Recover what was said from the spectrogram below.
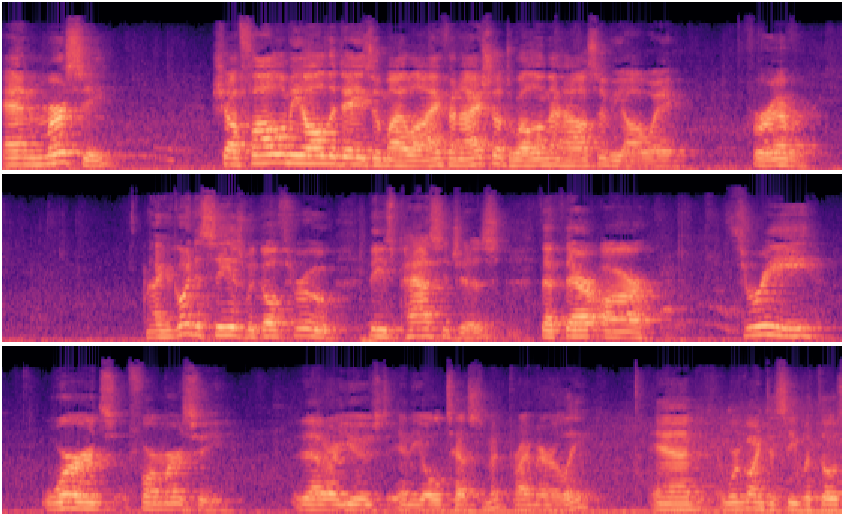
and mercy shall follow me all the days of my life, and I shall dwell in the house of Yahweh forever. Now, you're going to see as we go through these passages that there are three words for mercy that are used in the Old Testament primarily. And we're going to see what those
